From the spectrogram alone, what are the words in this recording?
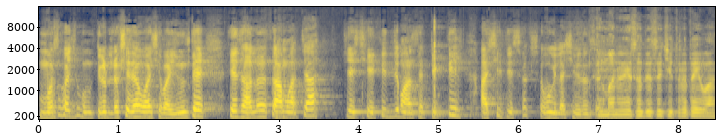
महत्वाची म्हणून तिकडे लक्ष द्यावं अशी पाहिजे म्हणते हे झालं तर आमच्या जे शेतीतली माणसं टिकतील अशी ती सक्षम होईल अशी विनंती सन्माननीय सदस्य चित्रताई वाघ.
